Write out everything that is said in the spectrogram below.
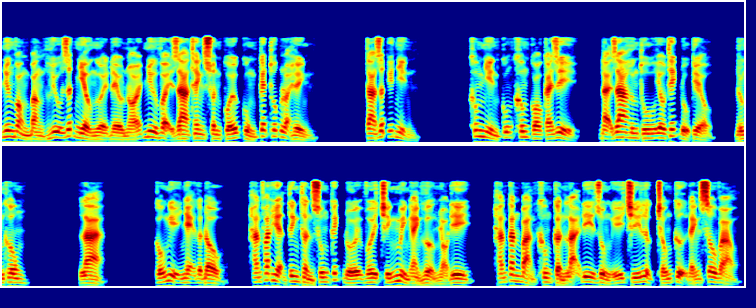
nhưng vòng bằng hưu rất nhiều người đều nói như vậy ra thanh xuân cuối cùng kết thúc loại hình. Ta rất ít nhìn. Không nhìn cũng không có cái gì, đại gia hứng thú yêu thích đủ kiểu, đúng không? Là. Cố nghị nhẹ gật đầu, hắn phát hiện tinh thần sung kích đối với chính mình ảnh hưởng nhỏ đi, hắn căn bản không cần lại đi dùng ý chí lực chống cự đánh sâu vào.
